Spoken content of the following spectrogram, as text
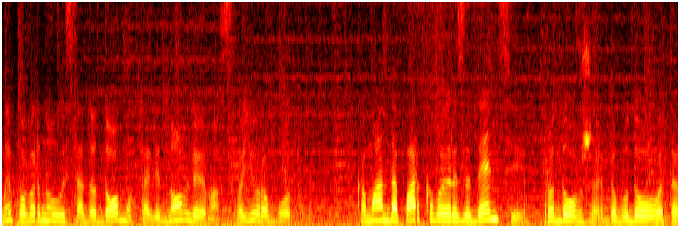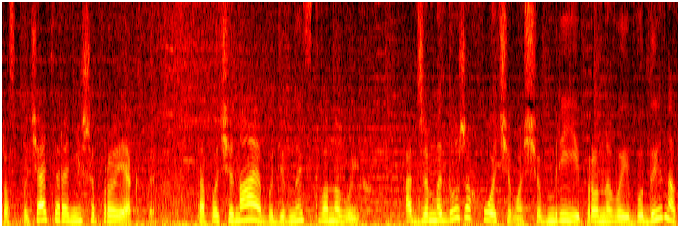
ми повернулися додому та відновлюємо свою роботу. Команда паркової резиденції продовжує добудовувати розпочаті раніше проєкти та починає будівництво нових. Адже ми дуже хочемо, щоб мрії про новий будинок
